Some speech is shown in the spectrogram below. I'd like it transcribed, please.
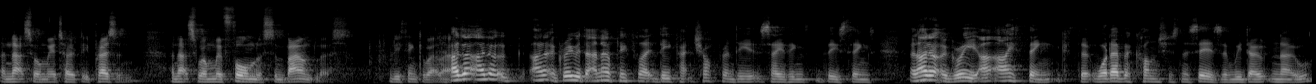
and that's when we're totally present, and that's when we're formless and boundless. What do you think about that? I don't, I don't, I don't agree with that. I know people like Deepak Chopra and say things, these things, and I don't agree. I, I think that whatever consciousness is, and we don't know,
